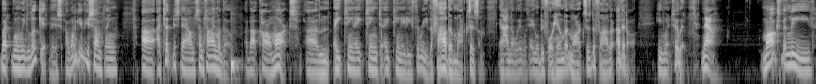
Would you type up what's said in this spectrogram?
But when we look at this, I want to give you something. Uh, I took this down some time ago about Karl Marx, um, 1818 to 1883, the father of Marxism. And I know it was Hegel before him, but Marx is the father of it all. He went to it. Now, Marx believed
